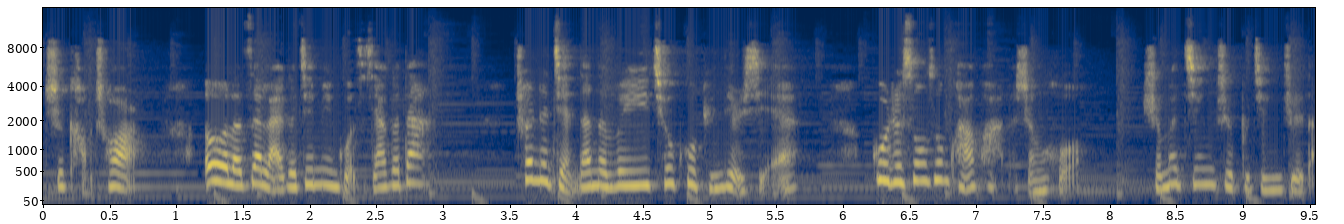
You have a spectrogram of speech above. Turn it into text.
吃烤串儿，饿了再来个煎饼果子加个蛋，穿着简单的卫衣、秋裤、平底鞋。过着松松垮垮的生活，什么精致不精致的，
